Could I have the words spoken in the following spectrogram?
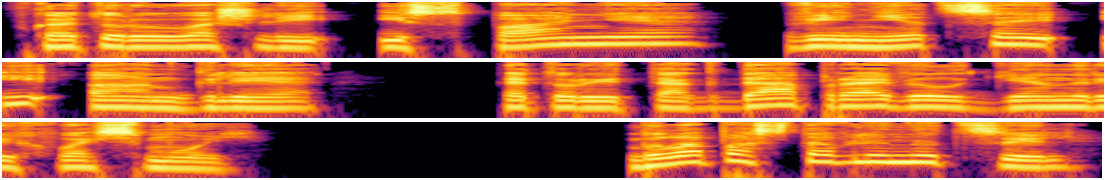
в которую вошли Испания, Венеция и Англия, которой тогда правил Генрих VIII. Была поставлена цель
